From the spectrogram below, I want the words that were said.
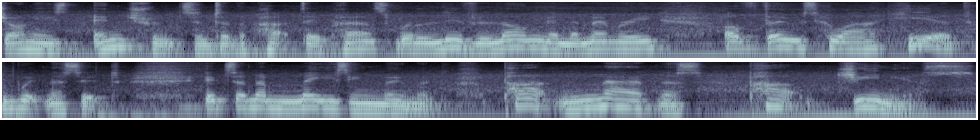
Johnny's entrance into the Parc des Princes will live long in the memory of those who are here to witness it. It's an amazing moment, part madness, part genius.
